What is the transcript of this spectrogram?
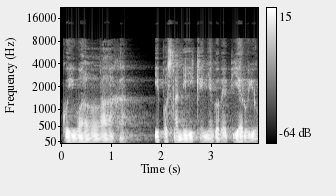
koji u Allaha i poslanike njegove vjeruju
